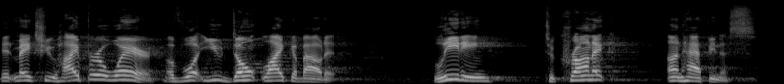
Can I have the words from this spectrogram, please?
it makes you hyper aware of what you don't like about it, leading to chronic unhappiness.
